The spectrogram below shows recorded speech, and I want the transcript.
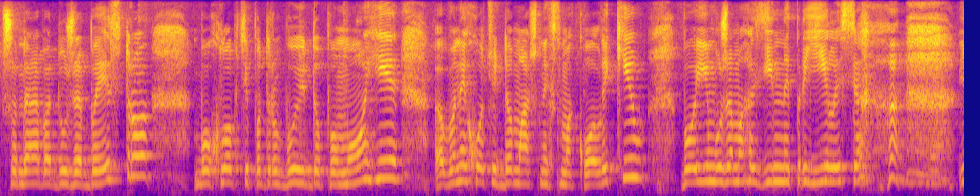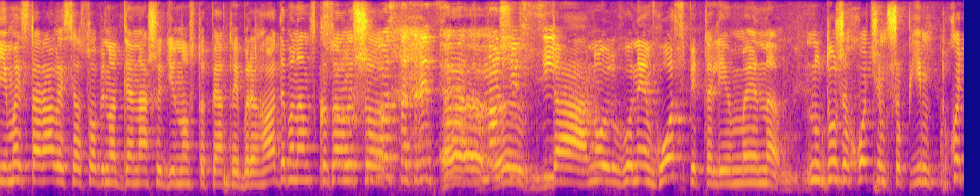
що треба дуже швидко, бо хлопці потребують допомоги. Вони хочуть домашніх смаколиків, бо їм уже магазин не приїлися. І ми старалися, особливо для нашої 95-ї бригади, бо нам сказали, що 46-та, 30-та, е, наші е, всі. Да, ну, вони в госпіталі. Ми ну, дуже хочемо, щоб їм хоч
